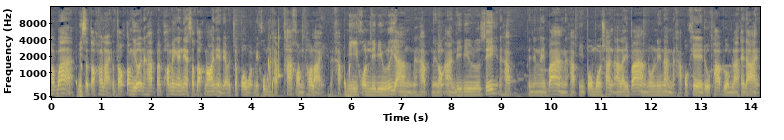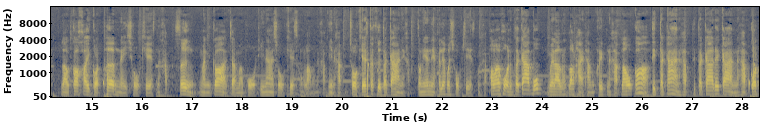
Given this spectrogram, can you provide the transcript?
ครับว่ามีสต็อกเท่าไหร่สต็อกต้องเยอะนะครับเพราะไม่งั้นเนี่ยสต็อกน้อยเนี่ยเดี๋ยวจะโปรโมทไม่คุ้มนะครับค่าคอมเท่าไหร่นะครับมีคนรีวิวหรือยังนะครับไหนลองอ่านรีวิวดูซินะครับ เป็นยังไงบ้างนะครับ มีโปรโมชั่นอะไรบ้างโน่นนี่นั่นนะครับ โอเค ดูภาพรวมแล้วใช้ได้ เราก็ค่อยกดเพิ่มใน showcase นะครับ ซึ่งมันก็จะมาโผล่ที่หน้า showcase ของเรานะครับ นี่นะครับ showcase ก็คือตะกร้าเนี่ยครับ ตรงนี้เนี่ยเขาเรียกว่า showcase นะครับ พอมาโผล่ในตะกร้าปุ๊บ เวลาเราถ่ายทำคลิปนะครับ เราก็ติดตะกร้านะครับ ติดตะกร้าด้วยกันนะครับ กด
